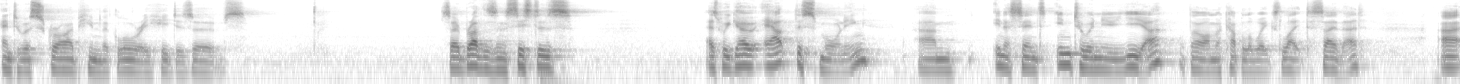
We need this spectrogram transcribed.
and to ascribe him the glory he deserves. So, brothers and sisters, as we go out this morning, um, in a sense, into a new year, although I'm a couple of weeks late to say that, uh,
